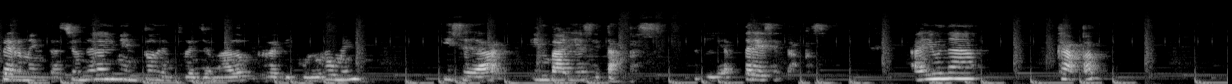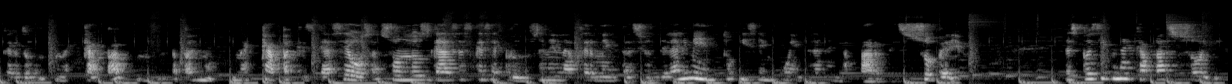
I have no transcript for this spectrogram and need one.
fermentación del alimento dentro del llamado retículo rumen y se da en varias etapas, tres etapas. Hay una capa, perdón, una capa, una capa, una capa que es gaseosa, son los gases que se producen en la fermentación del alimento y se encuentran en la parte superior. Después hay una capa sólida,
